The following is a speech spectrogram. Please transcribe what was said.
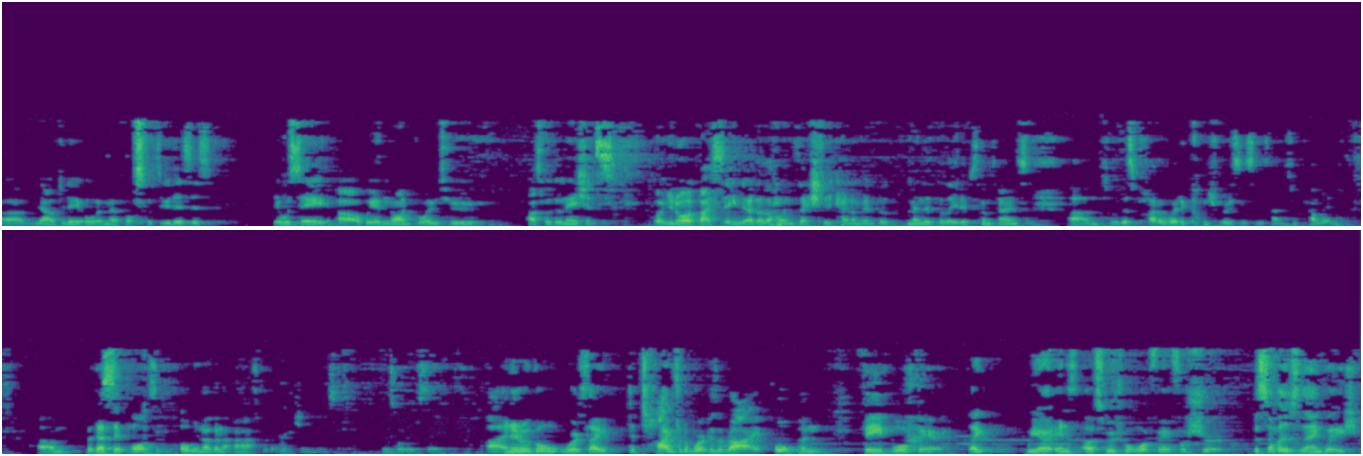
uh, now today OMF also do this. Is they would say uh, we are not going to ask for donations. Well, you know what? By saying that alone, is actually kind of manipulative sometimes. Um, so that's part of where the controversy sometimes would come in. Um, but that's their policy. Oh, we're not going to ask for donations. That's what they say. Uh, and then it will go words like, the time for the work has arrived. Open faith warfare. Like, we are in a spiritual warfare for sure. But some of this language,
